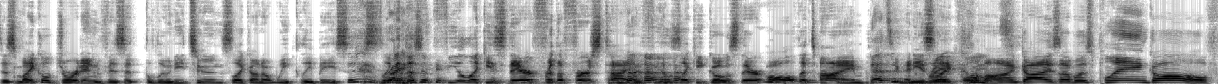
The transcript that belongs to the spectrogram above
does Michael Jordan visit the Looney Tunes like on a weekly basis? Like Right. it doesn't feel like he's there for the first time. It feels like he goes there all the time. That's a and he's like, "Come on, guys, I was playing golf.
